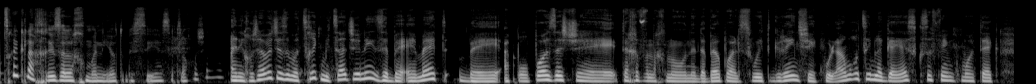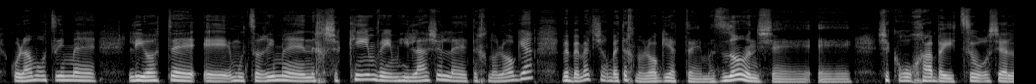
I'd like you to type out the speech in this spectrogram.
מצחיק להכריז על לחמניות ב-CS, את לא חושבת? אני חושבת שזה מצחיק. מצד שני, זה באמת, אפרופו זה שתכף אנחנו נדבר פה על סוויט גרין, שכולם רוצים לגייס כספים כמו טק, כולם רוצים uh, להיות אה, אה, מוצרים אה, נחשקים ועם הילה של אה, טכנולוגיה, ובאמת יש הרבה טכנולוגיית אה, מזון ש, אה, שכרוכה בייצור של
